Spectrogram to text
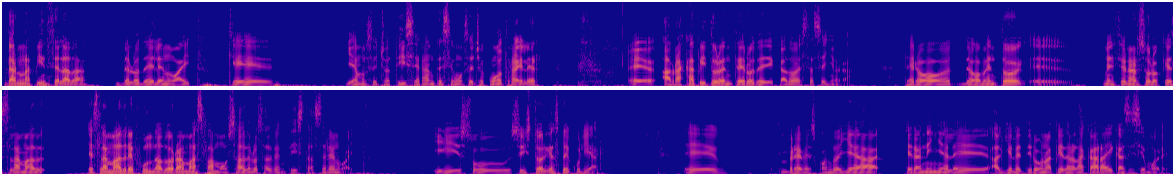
dar una pincelada de lo de Ellen White, que ya hemos hecho teaser antes, hemos hecho como tráiler. Eh, habrá capítulo entero dedicado a esta señora. Pero de momento, eh, mencionar solo que es la, es la madre fundadora más famosa de los adventistas, Ellen White. Y su, historia es peculiar. Eh, en breves, cuando ella era niña, alguien le tiró una piedra a la cara y casi se muere.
